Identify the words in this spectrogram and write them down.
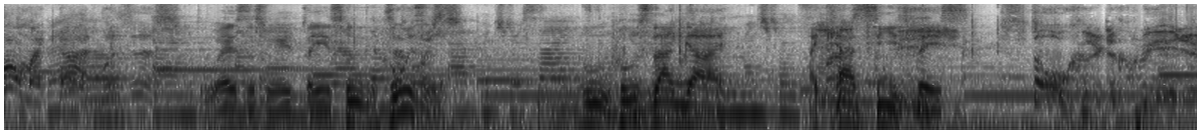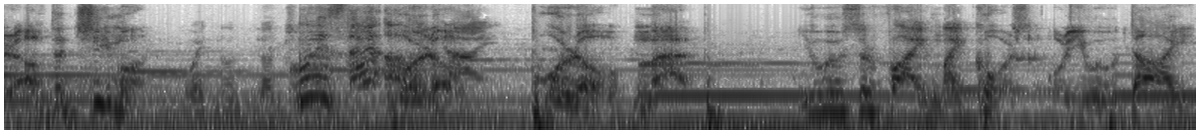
Oh my god, what is this? Where's this weird place? Who who is this? Who- who's that guy? I can't see his face. Stalker, the creator of the Gmon. Wait, not, not Chima. Who is that ugly guy? Portal map. You will survive my course, or you will die.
